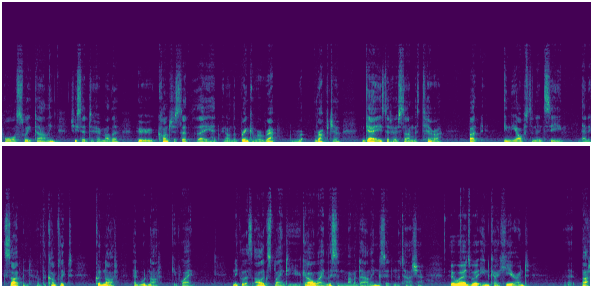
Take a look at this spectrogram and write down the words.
poor sweet darling, she said to her mother, who, conscious that they had been on the brink of a rap- rupture, gazed at her son with terror, but in the obstinacy and excitement of the conflict, could not and would not give way. Nicholas, I'll explain to you. Go away. Listen, mamma darling, said Natasha. Her words were incoherent, uh, but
